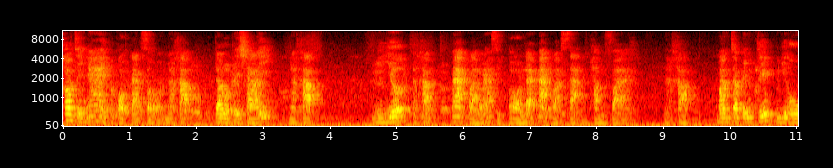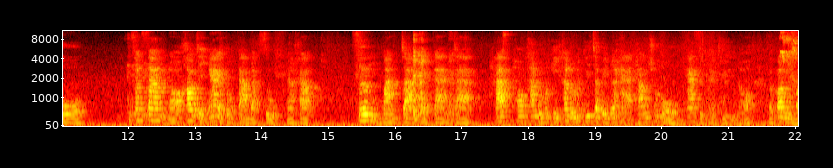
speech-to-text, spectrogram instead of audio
เข้าใจง่ายประกอบการสอนนะครับดาวน์โหลดไปใช้นะครับ มีเยอะนะครับมากกว่า 150 ตอน และมากกว่า 3,000 ไฟล์นะครับ มันจะเป็นคลิปวิดีโอสั้นๆเนาะเข้าใจง่ายตรงตามหลักสูตรนะครับ ซึ่งมันจะแตกต่างจากคลาสห้องขั้นรู้เมื่อกี้ขั้นรู้เมื่อกี้จะเป็นเนื้อหาทั้งชั่วโมง 50 นาทีเนาะแล้วก็มีใบ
